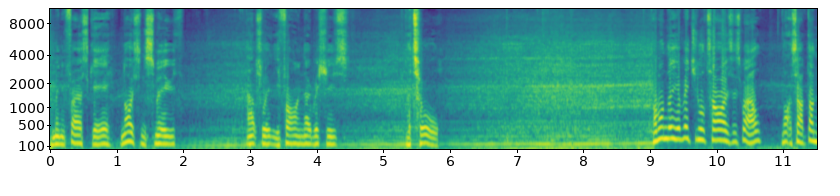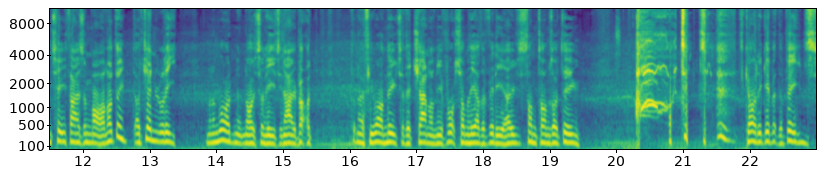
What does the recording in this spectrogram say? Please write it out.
I'm in first gear, nice and smooth. Absolutely fine, no issues at all. I'm on the original tyres as well. Like I said, I've done 2,000 mile and I do, I generally, when I'm riding it nice and easy now, but I don't know if you are new to the channel and you've watched some of the other videos, sometimes I do. To kind of give it the beans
